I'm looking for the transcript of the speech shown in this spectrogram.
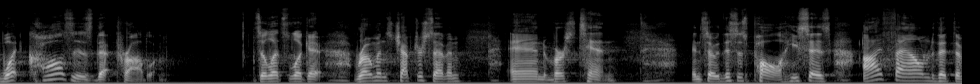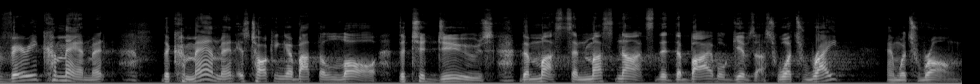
what causes that problem. So let's look at Romans chapter 7 and verse 10. And so this is Paul. He says, I found that the very commandment, the commandment is talking about the law, the to dos, the musts and must nots that the Bible gives us what's right and what's wrong.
